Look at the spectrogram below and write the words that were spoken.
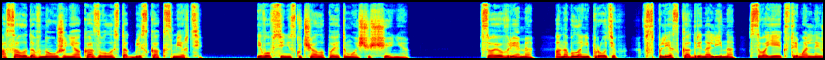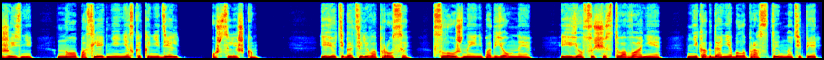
Асала давно уже не оказывалась так близка к смерти и вовсе не скучала по этому ощущению. В свое время она была не против всплеска адреналина в своей экстремальной жизни, но последние несколько недель уж слишком. Ее тяготили вопросы, сложные и неподъемные. Ее существование никогда не было простым, но теперь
